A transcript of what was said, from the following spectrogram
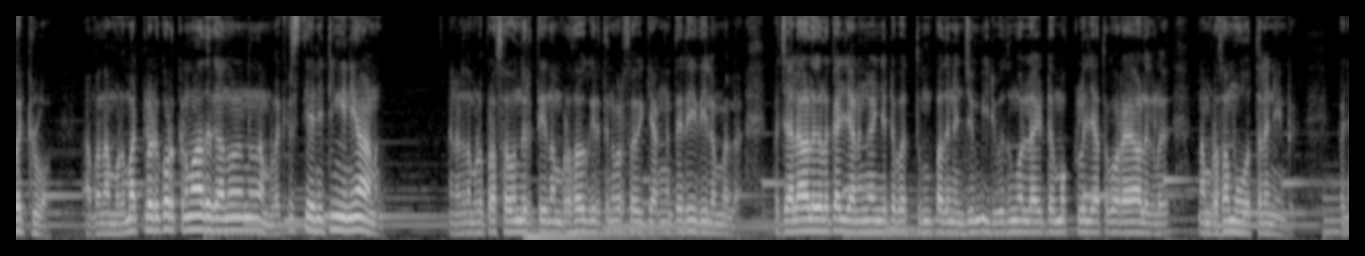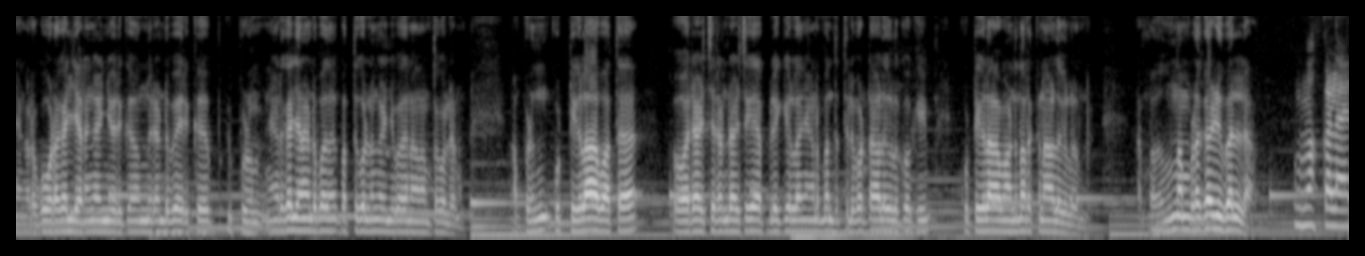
പറ്റുള്ളൂ. അപ്പോൾ നമ്മൾ മറ്റുള്ളവർ കൊടുക്കണ മാതൃക എന്ന് പറയുന്നത് നമ്മളെ ക്രിസ്ത്യാനിറ്റി ഇങ്ങനെയാണ്. അല്ലാണ്ട് നമ്മൾ പ്രസവം നിർത്തി നമ്മുടെ സൗകര്യത്തിന് പ്രസവിക്കുക അങ്ങനത്തെ രീതിയിലൊന്നുമല്ല ഇപ്പോൾ ചില ആളുകൾ കല്യാണം കഴിഞ്ഞിട്ട് പത്തും പതിനഞ്ചും ഇരുപതും കൊല്ലമായിട്ട് മക്കളില്ലാത്ത കുറേ ആളുകൾ നമ്മുടെ സമൂഹത്തിൽ തന്നെയുണ്ട്. ഇപ്പോൾ ഞങ്ങളുടെ കൂടെ കല്യാണം കഴിഞ്ഞവർക്ക് ഒന്ന് രണ്ട് പേർക്ക് ഇപ്പോഴും ഞങ്ങളുടെ കല്യാണം കഴിഞ്ഞിട്ട് പതി- പത്ത് കൊല്ലം കഴിഞ്ഞ് പതിനാറാമത്തെ കൊല്ലമാണ്. അപ്പോഴും കുട്ടികളാവാത്ത ഒരാഴ്ച രണ്ടാഴ്ച ഗ്യാപ്പിലേക്കുള്ള ഞങ്ങളുടെ ബന്ധത്തിൽപ്പെട്ട ആളുകൾക്കൊക്കെയും കുട്ടികളാവാണ്ട് നടക്കുന്ന ആളുകളുണ്ട്. അപ്പോൾ അതൊന്നും നമ്മുടെ കഴിവല്ല. മക്കളെ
